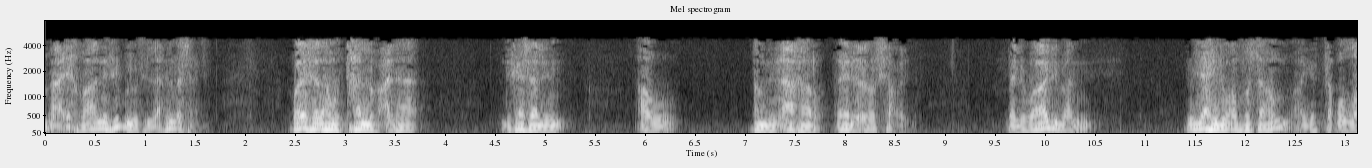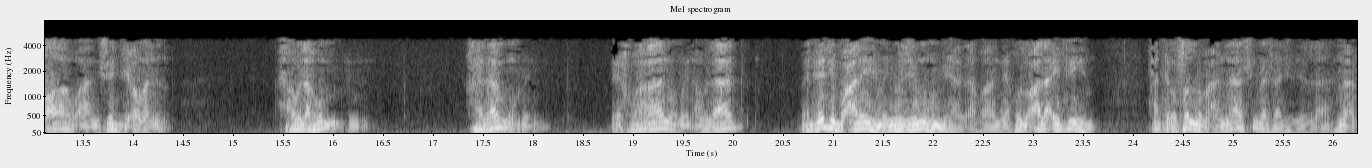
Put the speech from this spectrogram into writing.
مع إخوانهم في بيوت الله في المساجد. وليس لهم التخلف عنها لكسل أو أمر آخر غير العذر الشرعي. بل الواجب أن يجاهدوا أنفسهم وأن يتقوا الله وأن يشجعوا من حولهم من خدم ومن إخوان ومن أولاد بل يجب عليهم أن يلزموهم بهذا وأن يأخذوا على أيديهم حتى يصلوا مع الناس في مساجد الله. نعم.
